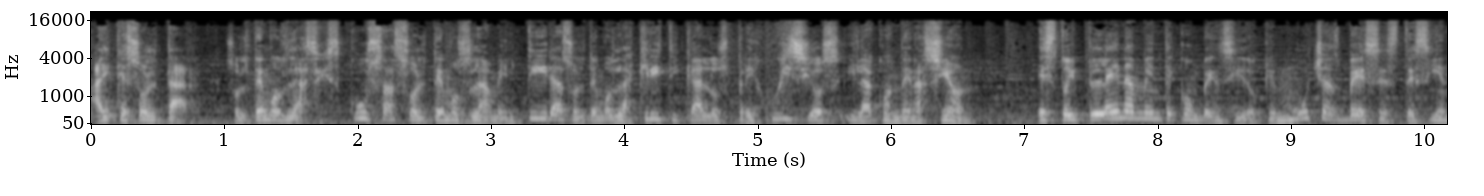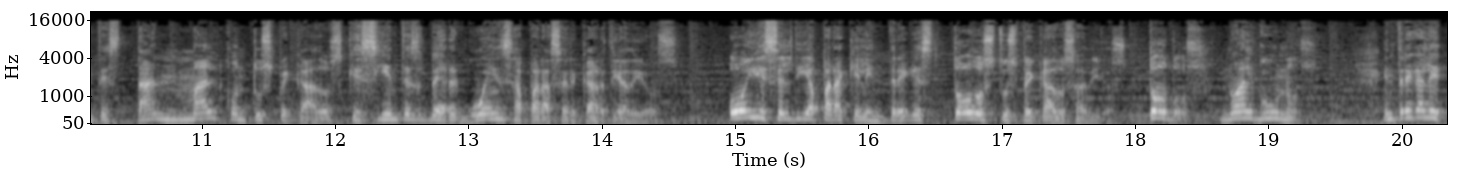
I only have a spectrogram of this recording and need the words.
hay que soltar. Soltemos las excusas, soltemos la mentira, soltemos la crítica, los prejuicios y la condenación. Estoy plenamente convencido que muchas veces te sientes tan mal con tus pecados que sientes vergüenza para acercarte a Dios. Hoy es el día para que le entregues todos tus pecados a Dios, todos, no algunos. Entrégale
